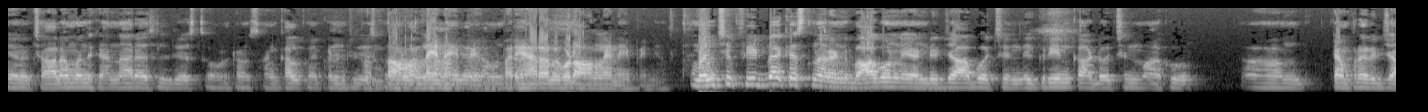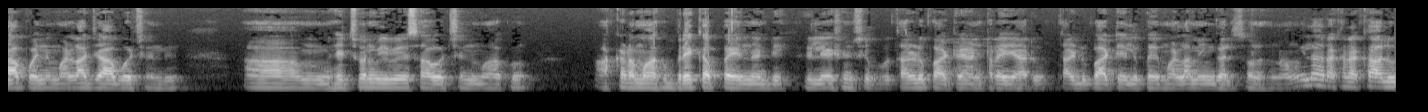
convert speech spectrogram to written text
నేను చాలా మందికి ఎన్ఆర్ఎస్లు చేస్తూ ఉంటాను. సంకల్పం ఎక్కడి నుంచి ఆన్లైన్ అయిపోయింది. పరిహారాలు కూడా ఆన్లైన్ అయిపోయినాయి. మంచి ఫీడ్బ్యాక్ ఇస్తున్నారండి. బాగున్నాయండి. జాబ్ వచ్చింది. గ్రీన్ కార్డ్ వచ్చింది మాకు. టెంపరీ జాబ్ పోయింది. మళ్ళీ జాబ్ వచ్చింది. హెచ్ వన్ బి వీసా వచ్చింది మాకు. అక్కడ మాకు బ్రేకప్ అయిందండి. రిలేషన్షిప్ థర్డ్ పార్టీ ఎంటర్ అయ్యారు. థర్డ్ పార్టీ వెళ్ళిపోయి మళ్ళీ మేము కలిసి ఉంటున్నాము. ఇలా రకరకాలు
